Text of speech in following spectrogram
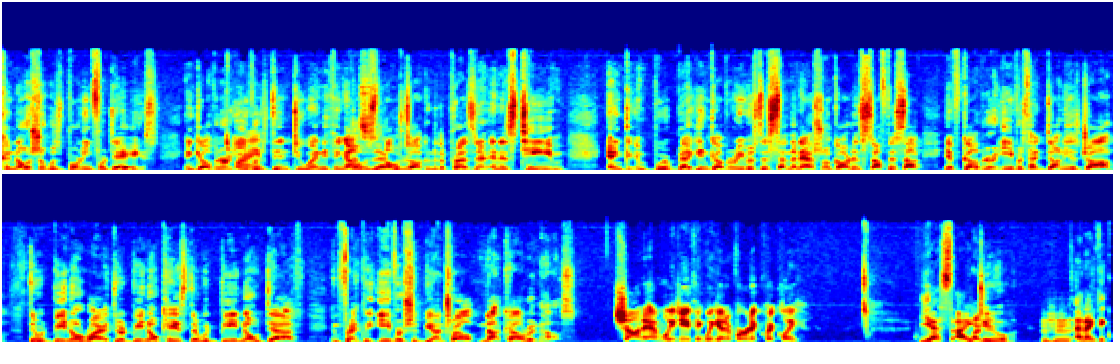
Kenosha was burning for days, and Governor right. Evers didn't do anything. I was, exactly I was right. talking to the president and his team, and, and we're begging Governor Evers to send the National Guard and snuff this out. If Governor Evers had done his job, there would be no riot, there would be no case, there would be no death. And frankly, Evers should be on trial, not Kyle Rittenhouse. Sean, Emily, do you think we get a verdict quickly? Yes, I, I do. do. Mm-hmm. And I think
